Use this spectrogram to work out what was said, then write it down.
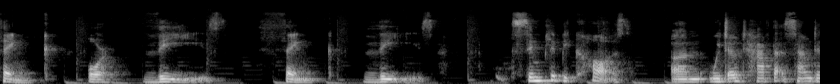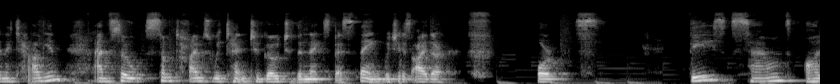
think or these, think, these, simply because um, we don't have that sound in Italian. And so sometimes we tend to go to the next best thing, which is either f or s these sounds are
